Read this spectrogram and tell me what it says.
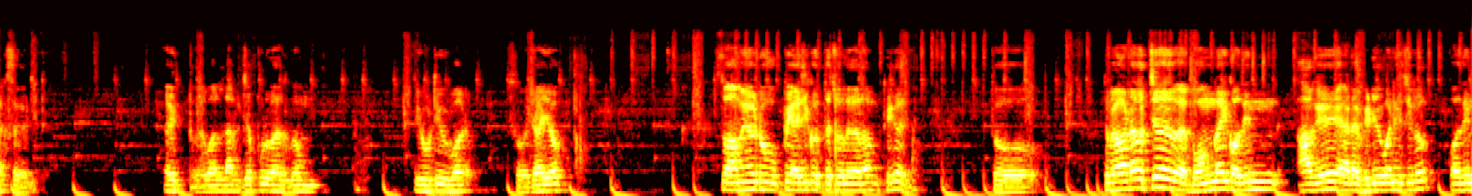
এক সেকেন্ড এই তো, এবার লাগছে পুরো একদম ইউটিউবার সো যাই হোক। সো আমি একটু পেঁয়াজি করতে চলে গেলাম ঠিক আছে? তো তো ব্যাপারটা হচ্ছে, বঙ্গাই কদিন আগে একটা ভিডিও বানিয়েছিল, কদিন,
